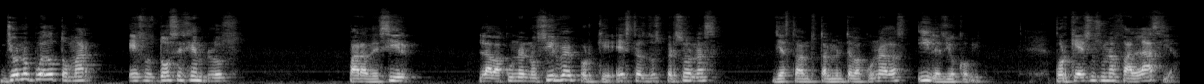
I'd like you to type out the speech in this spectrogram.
Yo no puedo tomar esos dos ejemplos para decir la vacuna no sirve porque estas dos personas ya estaban totalmente vacunadas y les dio COVID. Porque eso es una falacia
